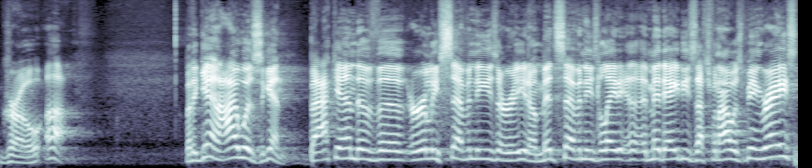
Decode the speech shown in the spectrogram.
grow up. But again, I was, again, back end of the early 70s or, you know, mid 70s, late, uh, mid 80s, that's when I was being raised.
